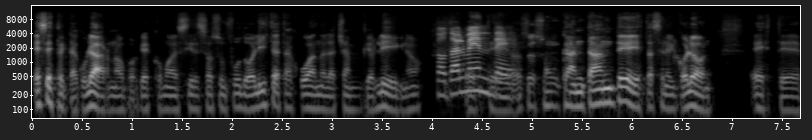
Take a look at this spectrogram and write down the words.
es espectacular, ¿no? Porque es como decir, sos un futbolista, estás jugando en la Champions League, ¿no? Totalmente. Este, sos un cantante y estás en el Colón. Este,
